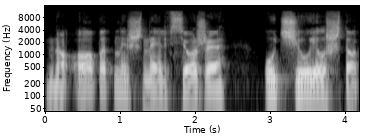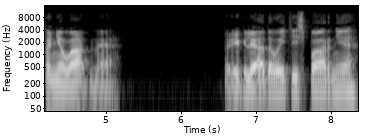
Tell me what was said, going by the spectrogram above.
Но опытный Шнель все же учуял что-то неладное. «Приглядывайтесь, парни»,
